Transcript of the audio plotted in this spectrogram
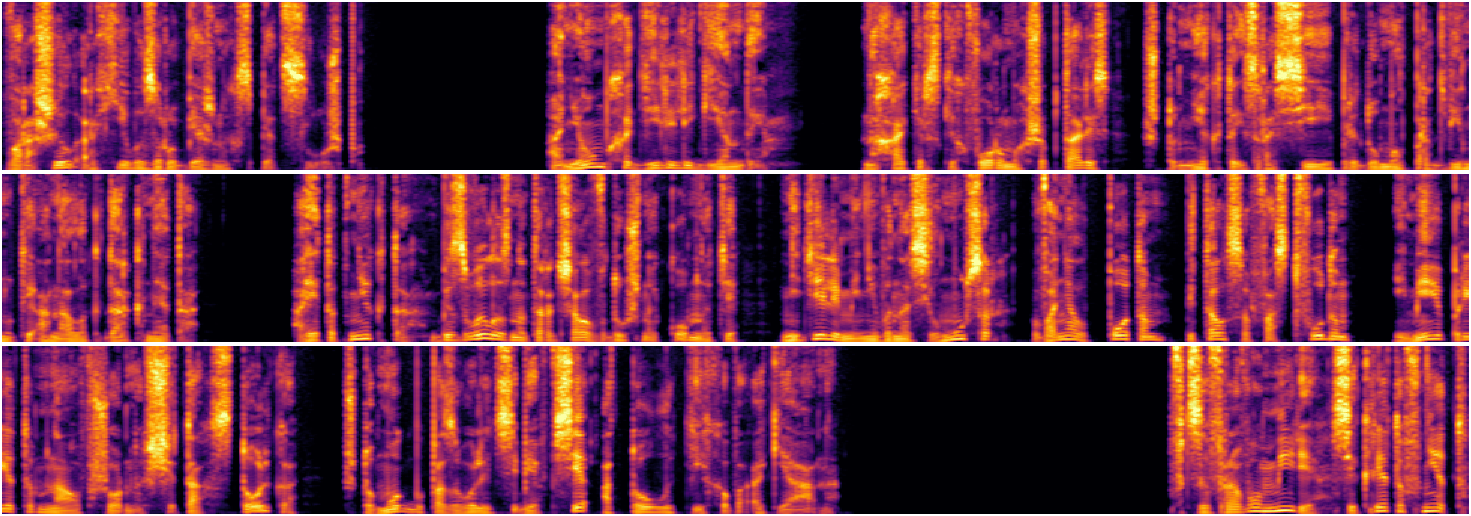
ворошил архивы зарубежных спецслужб. О нем ходили легенды. На хакерских форумах шептались, что некто из России придумал продвинутый аналог Даркнета. А этот некто безвылазно торчал в душной комнате, неделями не выносил мусор, вонял потом, питался фастфудом, имея при этом на офшорных счетах столько, что мог бы позволить себе все атоллы Тихого океана. В цифровом мире секретов нет,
